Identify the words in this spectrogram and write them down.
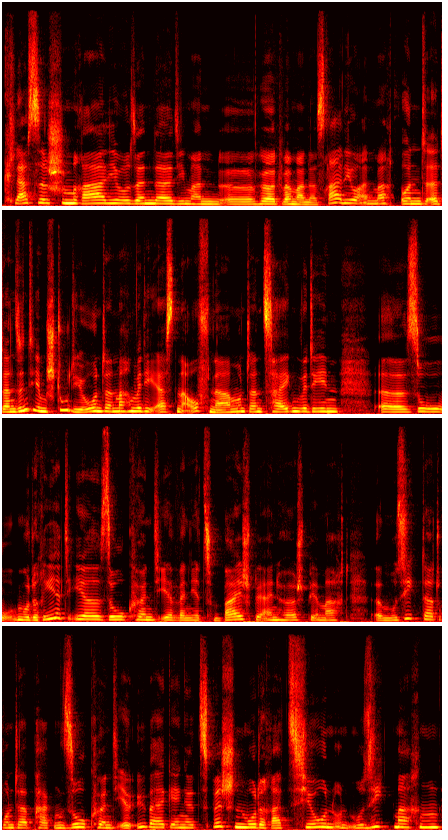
klassischen Radiosender, die man äh, hört, wenn man das Radio anmacht. Und äh, dann sind die im Studio und dann machen wir die ersten Aufnahmen und dann zeigen wir denen, äh, so moderiert ihr, so könnt ihr, wenn ihr zum Beispiel ein Hörspiel macht, äh, Musik darunter packen, so könnt ihr Übergänge zwischen Moderation und Musik machen.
